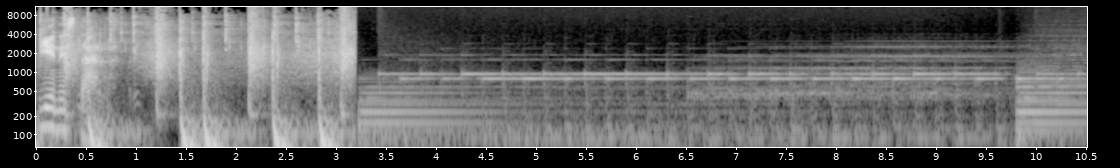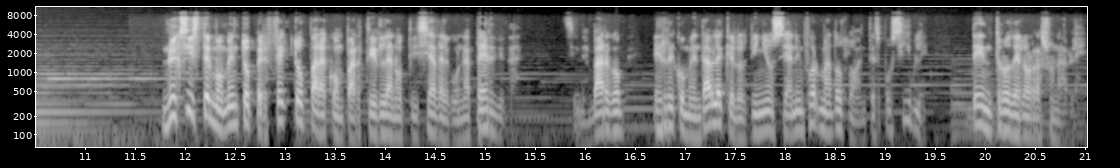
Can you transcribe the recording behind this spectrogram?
Bienestar. No existe el momento perfecto para compartir la noticia de alguna pérdida. Sin embargo, es recomendable que los niños sean informados lo antes posible, dentro de lo razonable.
